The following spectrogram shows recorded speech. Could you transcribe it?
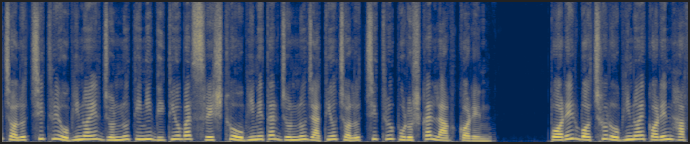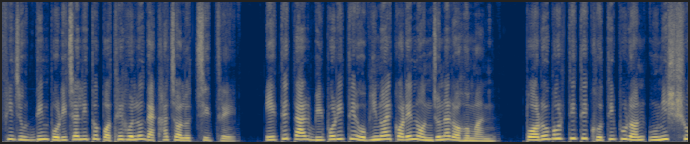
চলচ্চিত্রে অভিনয়ের জন্য তিনি দ্বিতীয়বার শ্রেষ্ঠ অভিনেতার জন্য জাতীয় চলচ্চিত্র পুরস্কার লাভ করেন। পরের বছর অভিনয় করেন হাফিজ উদ্দিন, পরিচালিত পথে হল দেখা চলচ্চিত্রে। এতে তার বিপরীতে অভিনয় করেন অঞ্জনা রহমান। পরবর্তীতে ক্ষতিপূরণ উনিশশো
